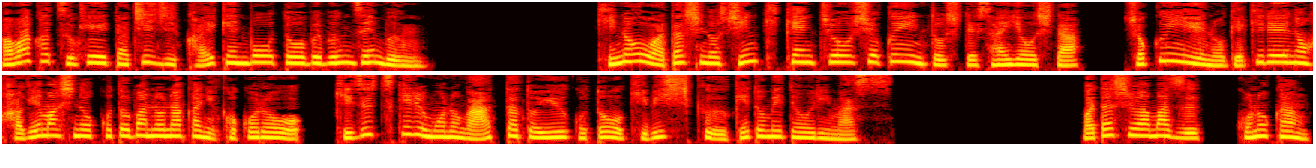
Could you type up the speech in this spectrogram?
川勝平太知事会見冒頭部分全文。昨日私の新規県庁職員として採用した職員への激励の励ましの言葉の中に心を傷つけるものがあったということを厳しく受け止めております。私はまず、この間、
